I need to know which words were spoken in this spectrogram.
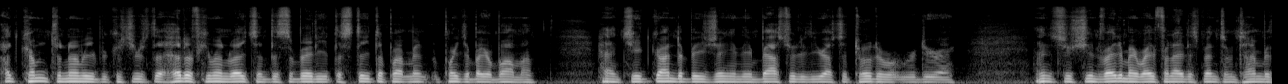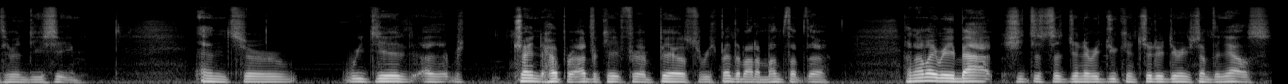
had come to know me because she was the head of human rights and disability at the State Department appointed by Obama. And she'd gone to Beijing, and the ambassador to the U.S. had told her what we were doing. And so she invited my wife and I to spend some time with her in D.C. And so we did. I was trying to help her advocate for a bill, so we spent about a month up there. And on my way back, she just said, you know, would you consider doing something else?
